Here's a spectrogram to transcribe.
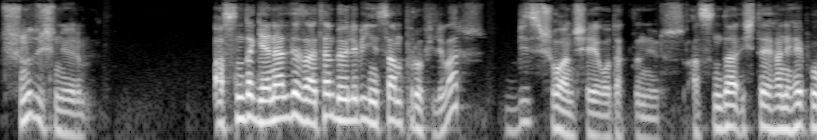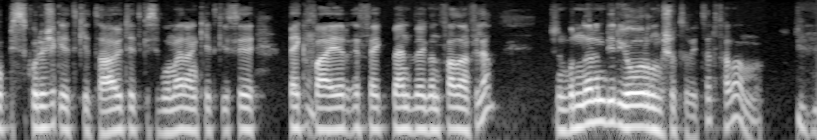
şunu düşünüyorum. Aslında genelde zaten böyle bir insan profili var. Biz şu an şeye odaklanıyoruz. Aslında işte hani hep o psikolojik etki, taahhüt etkisi, bumerang etkisi, backfire, Hı. effect, bandwagon falan filan. Şimdi bunların bir yoğrulmuşu Twitter tamam mı? Hı hı.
